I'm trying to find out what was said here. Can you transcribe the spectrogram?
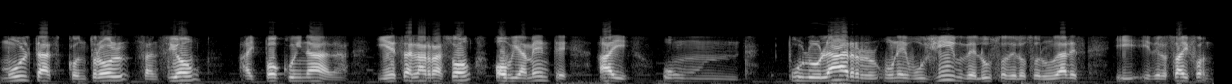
Multas, control, sanción, hay poco y nada. Y esa es la razón, obviamente hay un pulular, un ebullir del uso de los celulares y, de los iPhones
